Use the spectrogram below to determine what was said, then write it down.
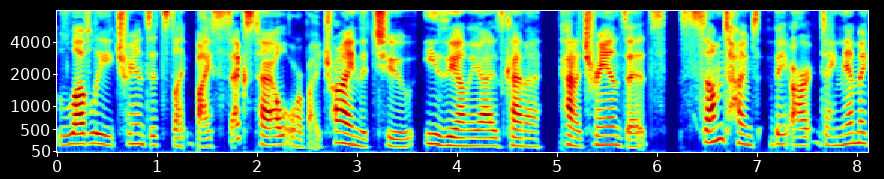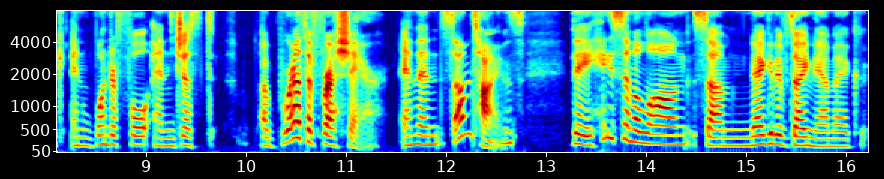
lovely transits like by sextile or by trine the two easy on the eyes kind of kind of transits sometimes they are dynamic and wonderful and just a breath of fresh air and then sometimes they hasten along some negative dynamic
